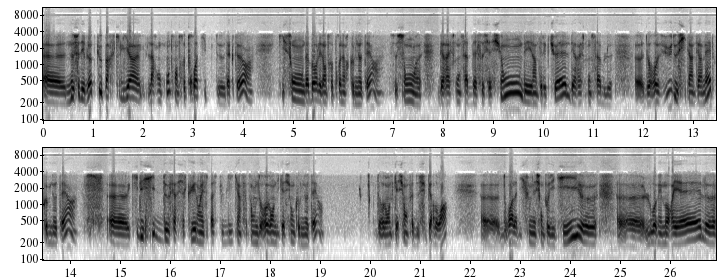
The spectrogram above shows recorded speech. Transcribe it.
euh, ne se développe que parce qu'il y a la rencontre entre trois types d'acteurs qui sont d'abord les entrepreneurs communautaires. Ce sont euh, des responsables d'associations, des intellectuels, des responsables euh, de revues, de sites internet communautaires, qui décident de faire circuler dans l'espace public un certain nombre de revendications communautaires, de revendications en fait de super droits. Droit à la discrimination positive, loi mémorielle,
